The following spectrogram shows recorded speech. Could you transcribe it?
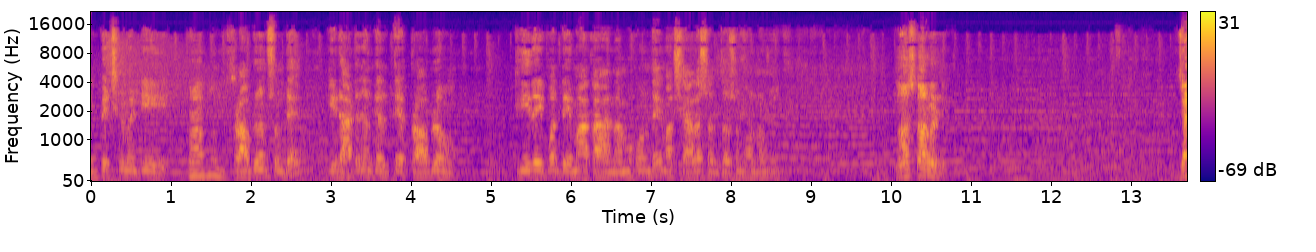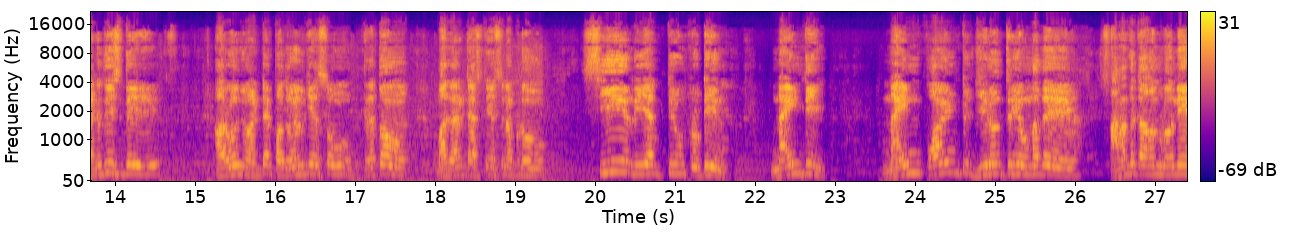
ఇన్ఫెక్షన్ వంటి ప్రాబ్లమ్స్ ఉంటే ఈ డాక్టర్ గారికి వెళ్తే ప్రాబ్లం క్లియర్ అయిపోతే మాకు ఆ నమ్మకం ఉంది. మాకు చాలా సంతోషంగా ఉన్నాము నమస్కారం అండి. జగదీష్ ది ఆ రోజు అంటే పది రోజుల క్రితం క్రితం మా దగ్గర టెస్ట్ చేసినప్పుడు C reactive protein ninety nine point zero three ఉన్నది. అనంత కాలంలోనే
